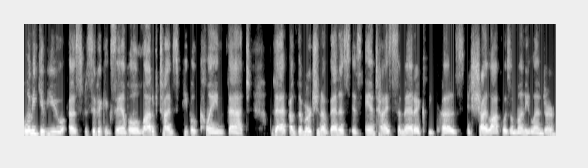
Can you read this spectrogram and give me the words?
Let me give you a specific example. A lot of times people claim that that uh, the Merchant of Venice is anti-Semitic because Shylock was a moneylender.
